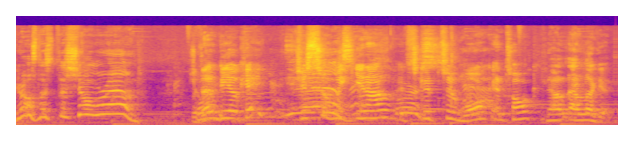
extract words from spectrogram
girls, let's, let's show them around. Would that be okay? Just so we, you know, it's good to walk and talk. Now, now look it.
